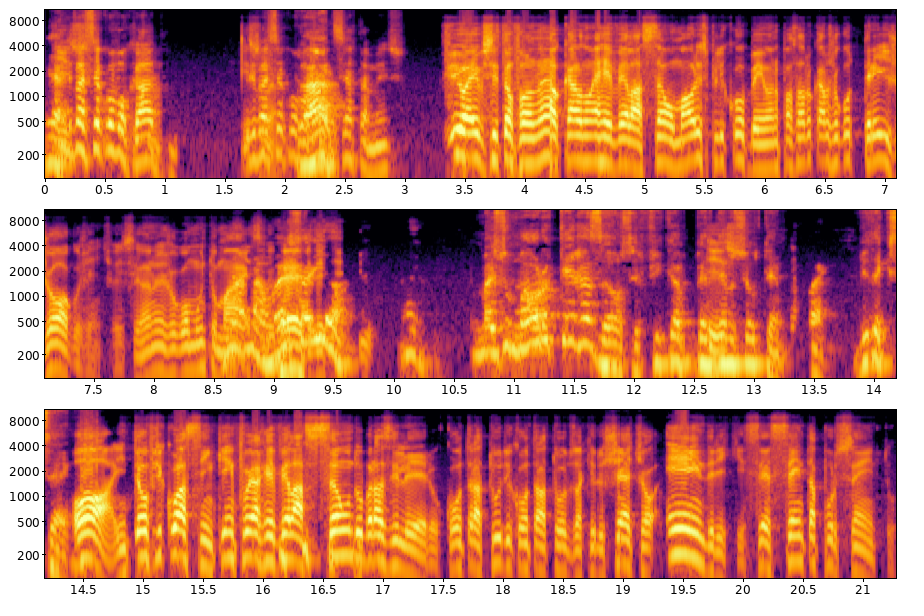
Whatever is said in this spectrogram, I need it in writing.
É. Ele vai ser convocado. Ele Isso vai ser convocado, claro. certamente. Viu aí, vocês estão falando, né? O cara não é revelação. O Mauro explicou bem. O ano passado o cara jogou três jogos, gente. Esse ano ele jogou muito mais. Não, não, mas, é, aí, mas o Mauro tem razão. Você fica perdendo Isso. seu tempo. Vai. Vida que segue. Ó, então ficou assim. Quem foi a revelação do brasileiro? Contra tudo e contra todos aqui do chat, ó. Hendrick, 60%.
